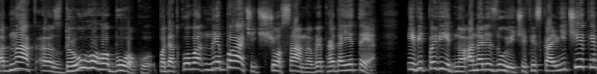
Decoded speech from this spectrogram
Однак, е, з другого боку, податкова не бачить, що саме ви продаєте. І відповідно, аналізуючи фіскальні чеки,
